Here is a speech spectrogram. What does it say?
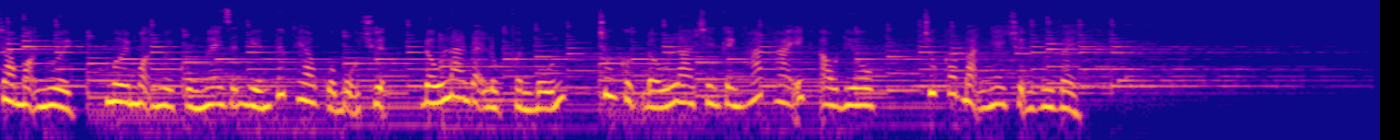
Chào mọi người, mời mọi người cùng nghe diễn biến tiếp theo của bộ truyện Đấu La Đại Lục phần 4, trung cực đấu la trên kênh H2X Audio. Chúc các bạn nghe truyện vui vẻ.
